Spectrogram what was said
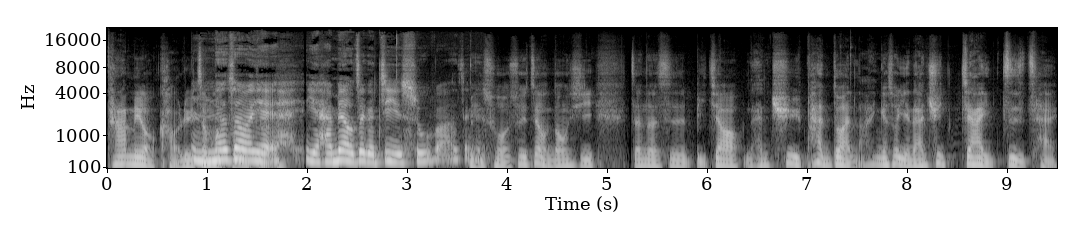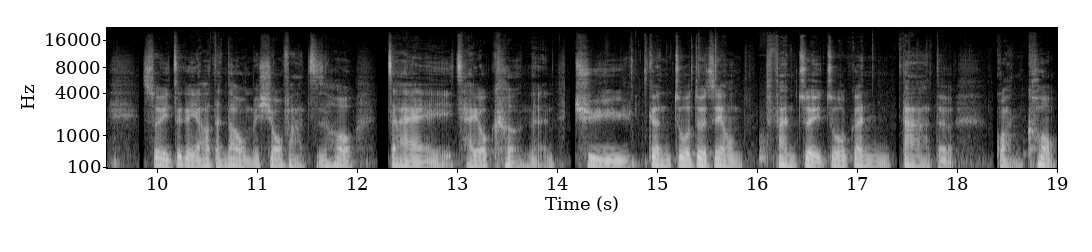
他没有考虑这么多。那时候也也还没有这个技术吧？这个、没错，所以这种东西真的是比较难去判断啦，应该说也难去加以制裁。所以这个也要等到我们修法之后，再才有可能去更做对这种犯罪做更大的。管控。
